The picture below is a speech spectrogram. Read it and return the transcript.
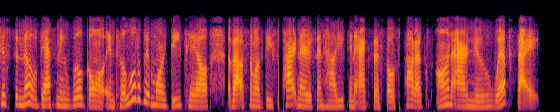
just to know, Daphne will go into a little bit more detail about some of these partners and how you can access those products on our new website.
